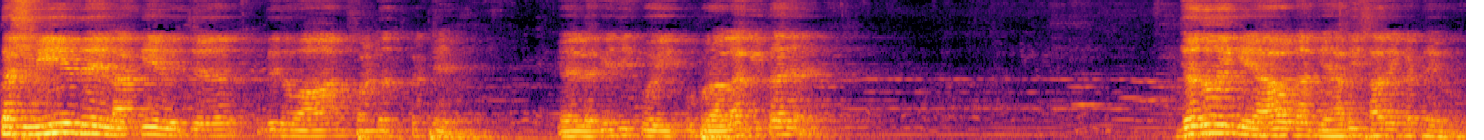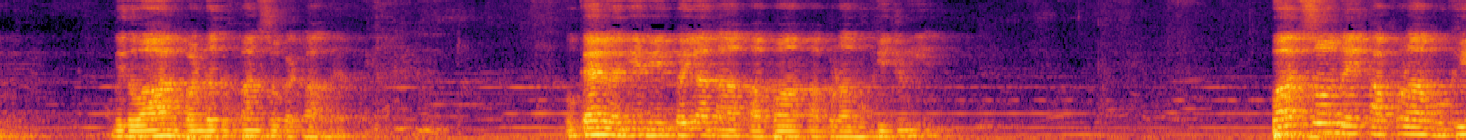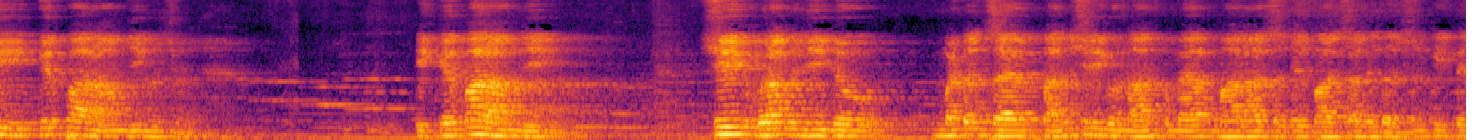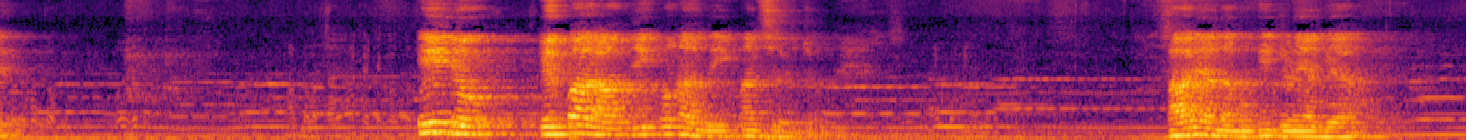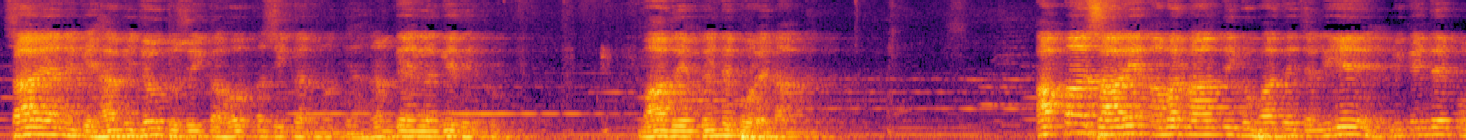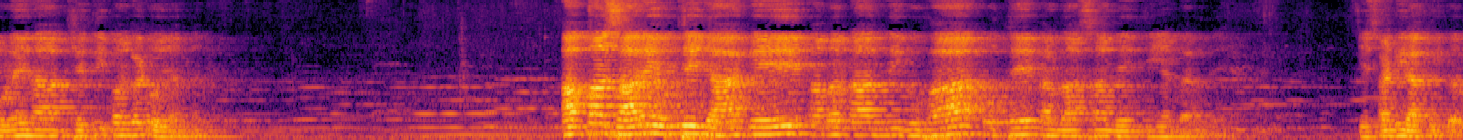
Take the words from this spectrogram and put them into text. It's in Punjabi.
ਕਸ਼ਮੀਰ ਦੇ ਇਲਾਕੇ ਵਿੱਚ ਵਿਦਵਾਨ ਪੰਡਤ ਇਕੱਠੇ ਹੋਏ ਕਹਿ ਲੱਗੇ, ਜੀ, ਕੋਈ ਉਪਰਾਲਾ ਕੀਤਾ ਜਾਏ? ਜਦੋਂ ਇਹ ਗਿਆ ਉਹਨਾਂ ਕਿਹਾ ਵੀ ਸਾਰੇ ਇਕੱਠੇ ਹੋ। ਵਿਦਵਾਨ ਪੰਡਤ 500 ਇਕੱਠਾ ਹੋਇਆ। ਉਹ ਕਹਿਣ ਲੱਗੇ ਵੀ ਪਹਿਲਾਂ ਤਾਂ ਆਪਾਂ ਆਪਣਾ ਮੁਖੀ ਚੁਣੀਏ। 500 ਨੇ ਆਪਣਾ ਮੁਖੀ ਕਿਰਪਾ ਰਾਮ ਜੀ ਨੂੰ ਚੁਣਿਆ। ਇਹ ਕਿਰਪਾ ਰਾਮ ਜੀ, ਸ਼ੇਖ ਬ੍ਰਹਮ ਜੀ ਜੋ ਮਟਨ ਸਾਹਿਬ ਧੰਨ ਸ਼੍ਰੀ ਗੁਰੂ ਨਾਨਕ ਮਹਾਰਾਜ ਸੱਚੇ ਪਾਤਸ਼ਾਹ ਦੇ ਦਰਸ਼ਨ ਕੀਤੇ। ਇਹ ਜੋ ਕਿਰਪਾ ਰਾਮ ਜੀ ਉਹਨਾਂ ਦੀ ਅੰਸ਼ ਵਿੱਚ ਸਾਰਿਆਂ ਦਾ ਮੁਖੀ ਚੁਣਿਆ ਗਿਆ। ਸਾਰਿਆਂ ਨੇ ਕਿਹਾ ਵੀ ਜੋ ਤੁਸੀਂ ਕਹੋ, ਅਸੀਂ ਕਰਨ ਨੂੰ ਤਿਆਰ ਹਾਂ। ਕਹਿਣ ਲੱਗੇ, ਦੇਖੋ, ਮਹਾਦੇਵ ਕਹਿੰਦੇ ਭੋਲੇਨਾਥ ਆਪਾਂ ਸਾਰੇ ਅਮਰਨਾਥ ਦੀ ਗੁਫਾ ਤੇ ਚੱਲੀਏ ਵੀ ਕਹਿੰਦੇ ਭੋਲੇਨਾਥ ਛੇਤੀ ਪ੍ਰਗਟ ਹੋ ਜਾਂਦਾ। ਆਪਾਂ ਸਾਰੇ ਉੱਥੇ ਜਾ ਕੇ ਅਮਰਨਾਥ ਦੀ ਗੁਫਾ ਉੱਥੇ ਅਰਦਾਸਾਂ ਬੇਨਤੀਆਂ ਕਰਦੇ ਜੇ ਸਾਡੀ ਰਾਖੀ ਕਰੋ।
